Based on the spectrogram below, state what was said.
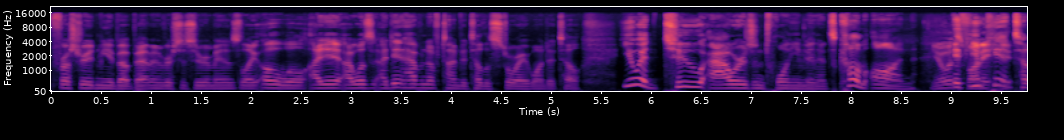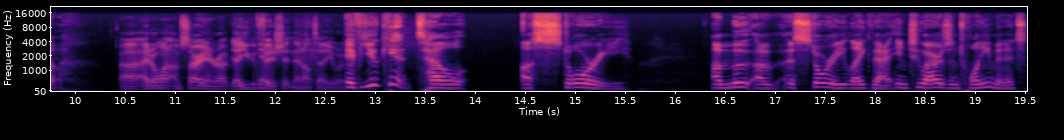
frustrated me about Batman versus Superman is like, oh well, I did, I was, I didn't have enough time to tell the story I wanted to tell. You had two hours and twenty Yeah. minutes. Come on, You know what's if funny? you can't It- tell, uh, I don't want. I'm sorry to interrupt. Yeah, you can Yeah. finish it and then I'll tell you what. if you can't tell a story, a mo- a, a story like that in two hours and twenty minutes,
